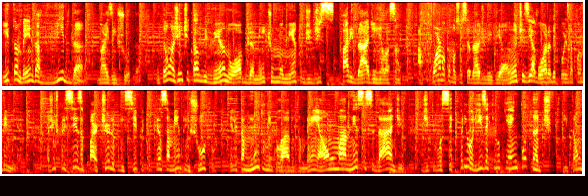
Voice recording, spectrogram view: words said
e também da vida mais enxuta. Então a gente está vivendo, obviamente, um momento de disparidade em relação à forma como a sociedade vivia antes e agora depois da pandemia. A gente precisa partir do princípio que o pensamento enxuto ele está muito vinculado também a uma necessidade de que você priorize aquilo que é importante. Então,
